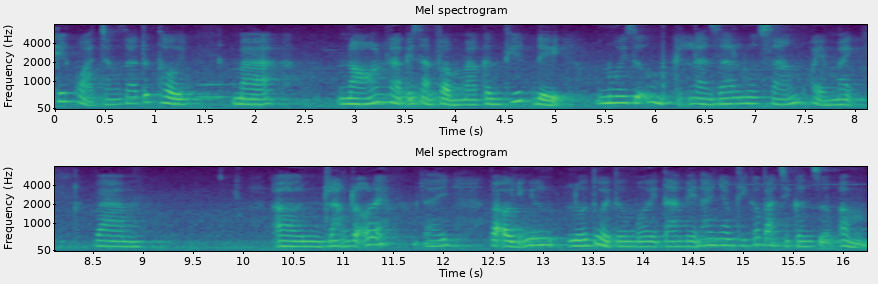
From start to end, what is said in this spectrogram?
kết quả trắng da tức thời mà nó là cái sản phẩm mà cần thiết để nuôi dưỡng một cái làn da luôn sáng khỏe mạnh và uh, rạng rỡ đấy. Đấy. Và ở những lứa tuổi từ 18 đến 25 thì các bạn chỉ cần dưỡng ẩm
